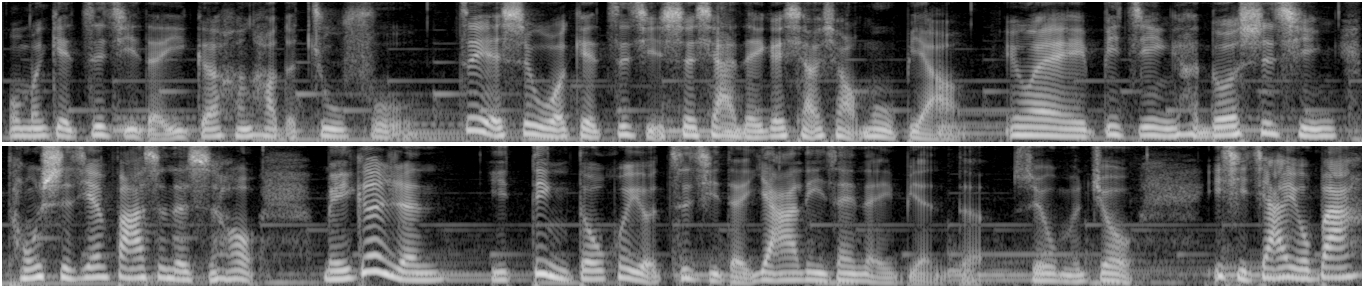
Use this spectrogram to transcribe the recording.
我们给自己的一个很好的祝福，这也是我给自己设下的一个小小目标。因为毕竟很多事情同时间发生的时候，每个人一定都会有自己的压力在那边的，所以我们就一起加油吧。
